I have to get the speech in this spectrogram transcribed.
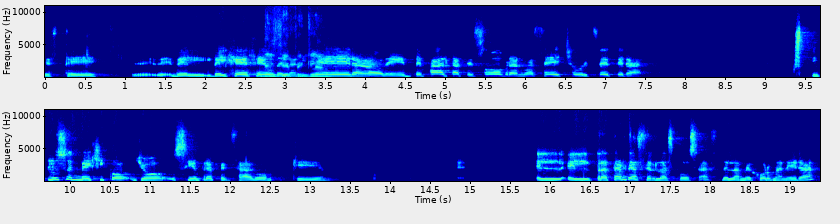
este, del, del, jefe o de la niñera, o de te falta, te sobra, no has hecho, etcétera. Incluso en México yo siempre he pensado que el, el, tratar de hacer las cosas de la mejor manera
